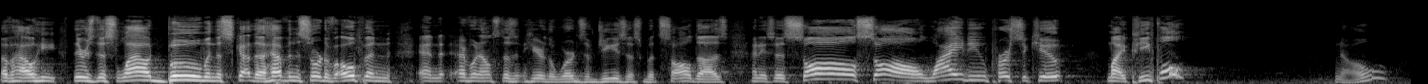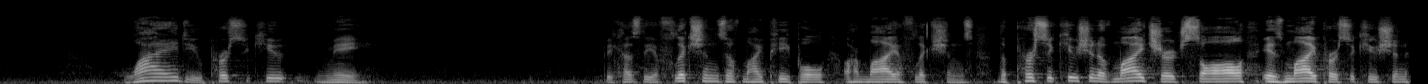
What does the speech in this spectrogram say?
of how he, there's this loud boom and the sky, the heavens sort of open and everyone else doesn't hear the words of Jesus, but Saul does. And he says, Saul, Saul, why do you persecute my people? No. Why do you persecute me? because the afflictions of my people are my afflictions. The persecution of my church, Saul, is my persecution.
